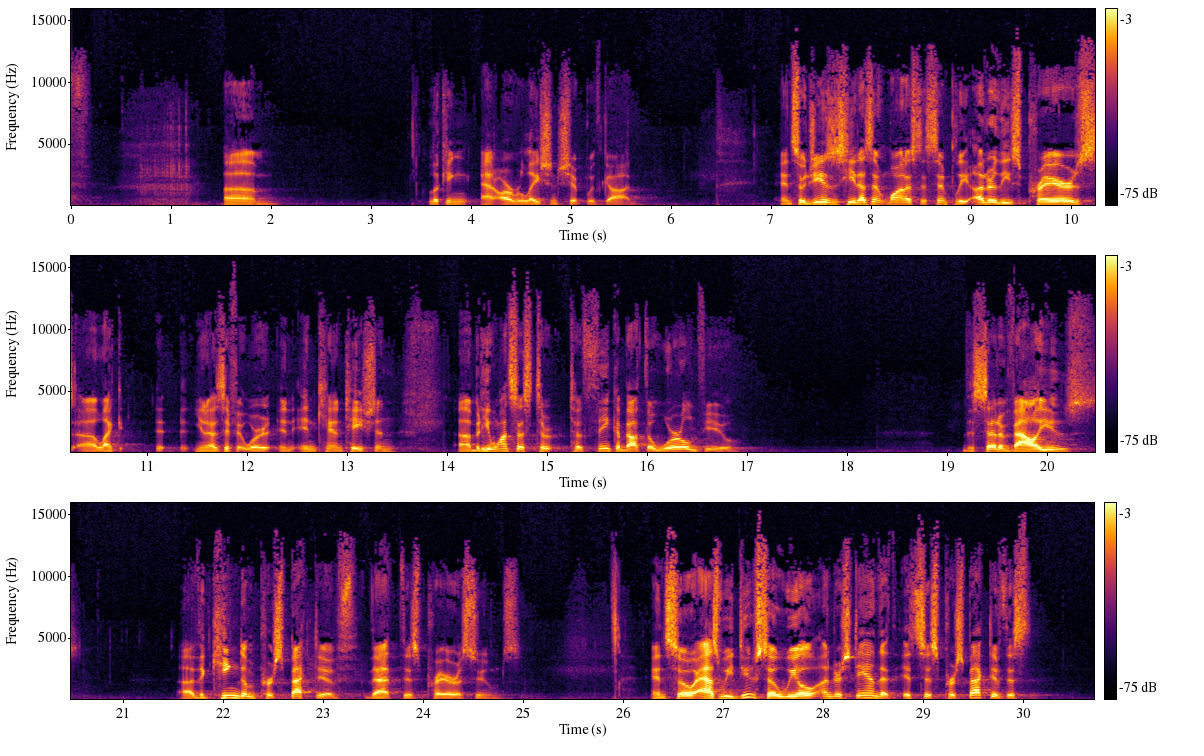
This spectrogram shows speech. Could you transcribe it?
um, looking at our relationship with God. And so, Jesus, he doesn't want us to simply utter these prayers uh, like, you know, as if it were an incantation, uh, but he wants us to, to think about the worldview the set of values, uh, the kingdom perspective that this prayer assumes. And so, as we do so, we'll understand that it's this perspective, this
